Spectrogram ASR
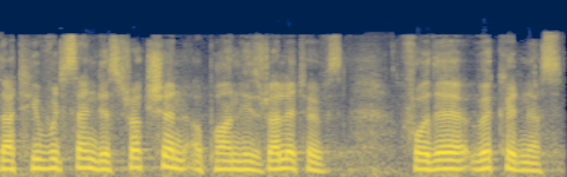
that he would send destruction upon his relatives for their wickedness.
